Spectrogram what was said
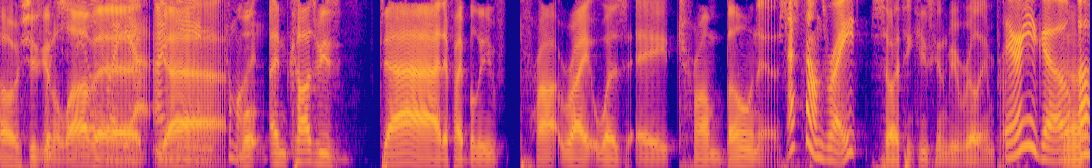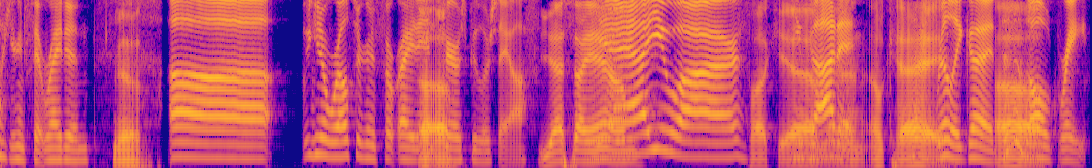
Oh, she's gonna love feels it. like- yeah, I mean, come Well, on. and Cosby's dad, if I believe pro- right, was a trombonist. that sounds right. so I think he's gonna be really impressed. There you go. Yeah. Oh, you're going to fit right in. Yeah. Uh, you know where else you're going to fit right in? Ferris Bueller's Day Off. Yes, I am. Yeah, you are. Fuck yeah. You got man. it. Okay. That's really good. This is Oh. all great.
